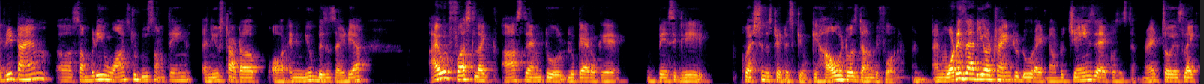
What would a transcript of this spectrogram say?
every time uh, somebody wants to do something a new startup or any new business idea i would first like ask them to look at okay basically question the status quo okay how it was done before and, and what is that you're trying to do right now to change the ecosystem right? So it's like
